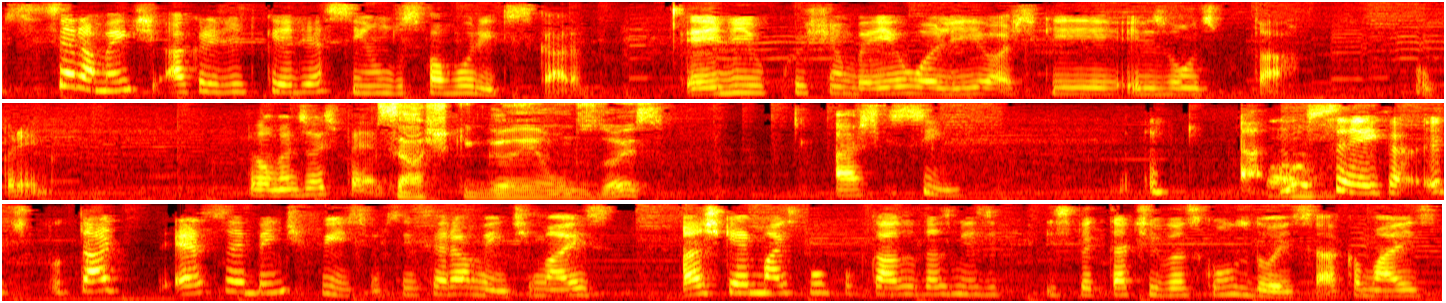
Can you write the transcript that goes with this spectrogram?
sinceramente, acredito que ele é sim um dos favoritos, cara. Ele e o Christian Bale ali, eu acho que eles vão disputar o prêmio. Pelo menos eu espero. Você acha que ganha um dos dois? Acho que sim. Não sei, cara. Eu, tipo, tá, essa é bem difícil, sinceramente, mas acho que é mais por, por causa das minhas expectativas com os dois, saca? Mas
